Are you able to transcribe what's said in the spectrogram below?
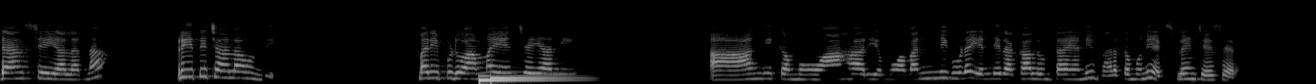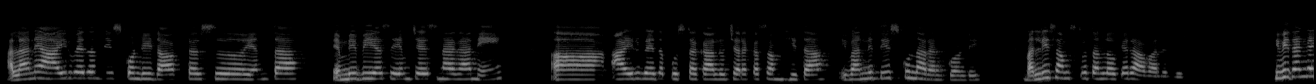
డాన్స్ చేయాలన్న ప్రీతి చాలా ఉంది. మరి ఇప్పుడు ఆ అమ్మాయి ఏం చేయాలి? ఆ ఆంగికము, ఆహార్యము అవన్నీ కూడా ఎన్ని రకాలు ఉంటాయని భరతముని ఎక్స్‌ప్లెయిన్ చేశారు. అలానే ఆయుర్వేదం తీసుకోండి. డాక్టర్స్ ఎంత ఎంబీబీఎస్ ఏం చేసినా గానీ ఆ ఆయుర్వేద పుస్తకాలు, చరక సంహిత ఇవన్నీ తీసుకున్నారనుకోండి. మళ్ళీ సంస్కృతంలోకే రావాలి మీరు. ఈ విధంగా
